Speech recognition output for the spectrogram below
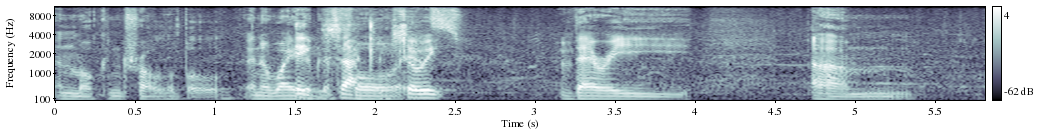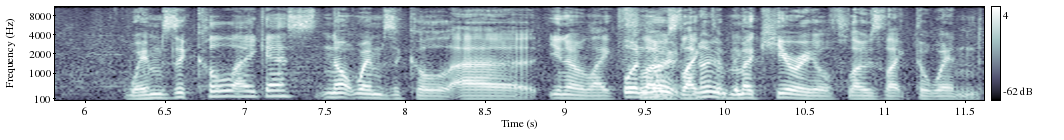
and more controllable in a way that Exactly. before So it's very um, whimsical, I guess. Not whimsical. Uh, you know, like Well, no, flows like no, the mercurial flows like the wind.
